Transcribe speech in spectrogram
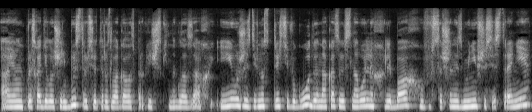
А он происходил очень быстро, все это разлагалось практически на глазах. И уже с 93 -го года он оказывается на вольных хлебах в совершенно изменившейся стране,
